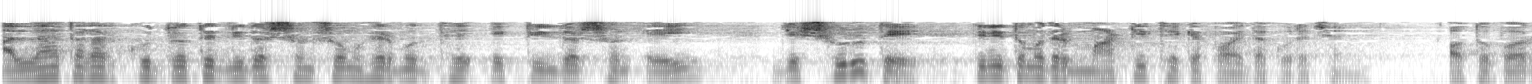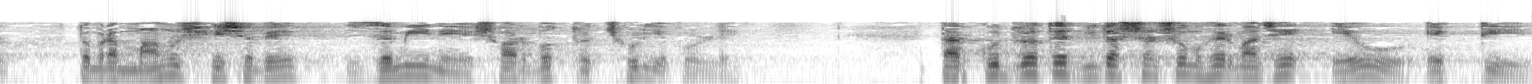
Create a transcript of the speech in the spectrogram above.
আল্লাহ তালার কুদরতের নিদর্শন সমূহের মধ্যে একটি নিদর্শন এই যে শুরুতে তিনি তোমাদের মাটি থেকে পয়দা করেছেন, অতপর তোমরা মানুষ হিসেবে জমিনে সর্বত্র ছড়িয়ে পড়লে। তার কুদরতের নিদর্শন সমূহের মাঝে এও একটি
